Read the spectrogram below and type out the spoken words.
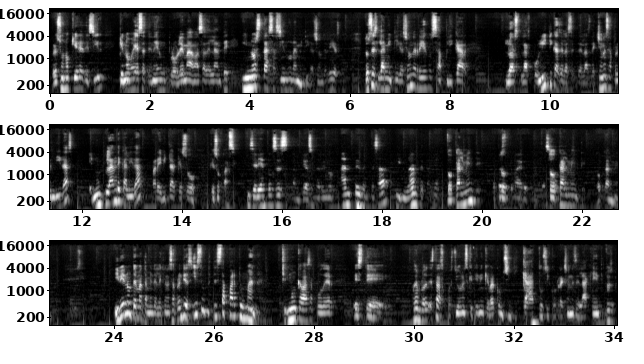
Pero eso no quiere decir que no vayas a tener un problema más adelante y no estás haciendo una mitigación de riesgos. Entonces, la mitigación de riesgos es aplicar las, las políticas de las, de las, lecciones aprendidas en un plan de calidad para evitar que eso, que eso pase. Y sería entonces la mitigación de riesgos antes de empezar y durante también. Totalmente. totalmente, totalmente. Y viene un tema también de lecciones aprendidas. Y es esta parte humana que nunca vas a poder este, por ejemplo, estas cuestiones que tienen que ver con sindicatos y con reacciones de la gente. Entonces,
